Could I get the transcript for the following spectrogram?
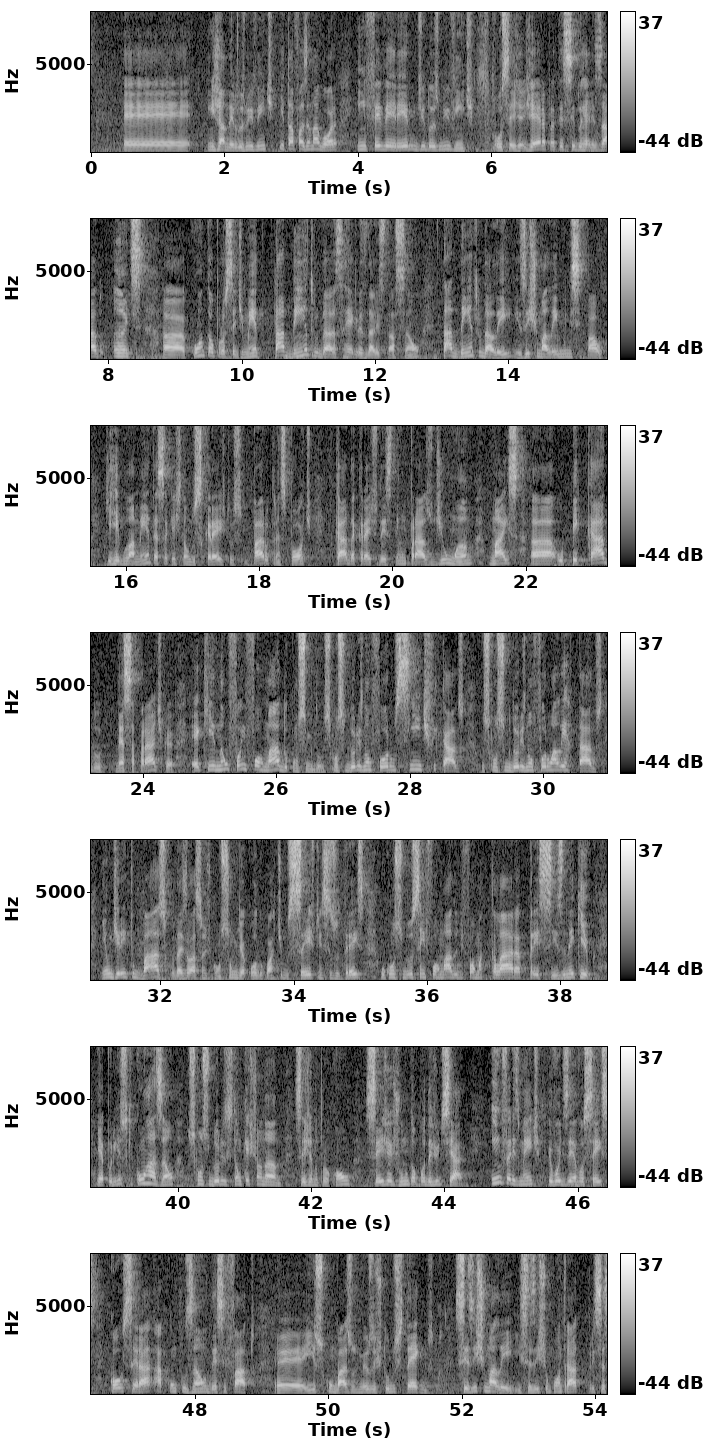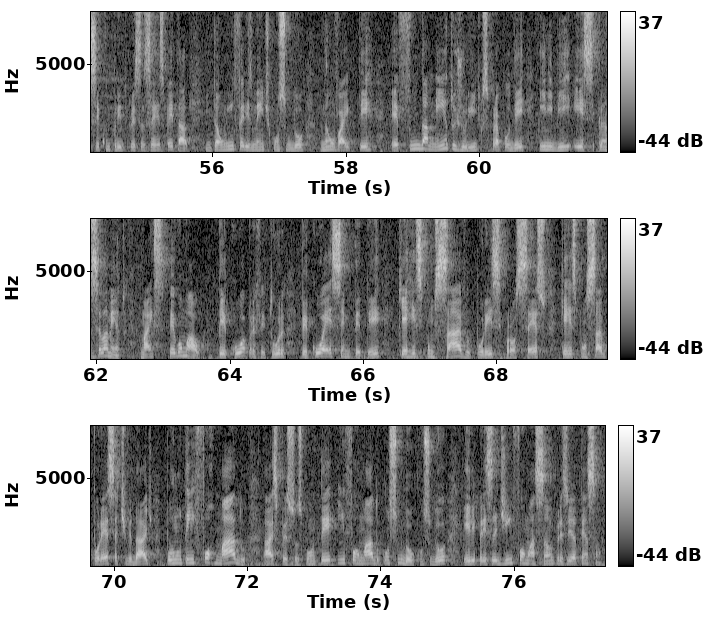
é, em janeiro de 2020 e está fazendo agora em fevereiro de 2020. Ou seja, já era para ter sido realizado antes. Ah, quanto ao procedimento, está dentro das regras da licitação, está dentro da lei. Existe uma lei municipal que regulamenta essa questão dos créditos para o transporte cada crédito desse tem um prazo de um ano, mas ah, o pecado nessa prática é que não foi informado o consumidor. Os consumidores não foram cientificados, os consumidores não foram alertados. E é um direito básico das relações de consumo, de acordo com o artigo 6 inciso 3, o consumidor ser informado de forma clara, precisa e inequívoca. E é por isso que, com razão, os consumidores estão questionando, seja no PROCON, seja junto ao Poder Judiciário. Infelizmente, eu vou dizer a vocês qual será a conclusão desse fato é, isso com base nos meus estudos técnicos. Se existe uma lei e se existe um contrato, precisa ser cumprido, precisa ser respeitado. Então, infelizmente, o consumidor não vai ter é, fundamentos jurídicos para poder inibir esse cancelamento. Mas pegou mal, pecou a prefeitura, pecou a SMTT, que é responsável por esse processo, que é responsável por essa atividade, por não ter informado as pessoas, por não ter informado o consumidor. O consumidor, ele precisa de informação e precisa de atenção.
